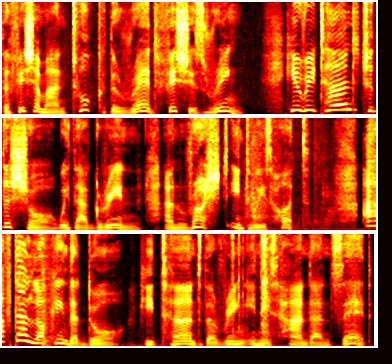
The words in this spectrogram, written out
the fisherman took the red fish's ring. He returned to the shore with a grin and rushed into his hut. After locking the door, he turned the ring in his hand and said,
